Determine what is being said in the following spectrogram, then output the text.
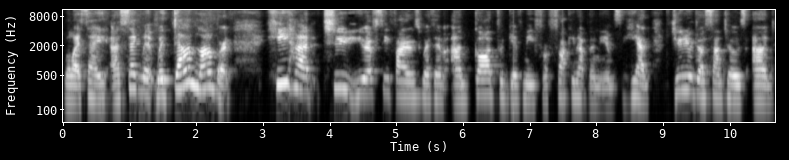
will I say, a segment with Dan Lambert. He had two UFC fighters with him, and God forgive me for fucking up their names. He had Junior Dos Santos and,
